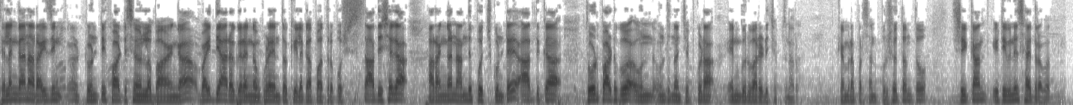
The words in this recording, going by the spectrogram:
తెలంగాణ రైజింగ్ ట్వంటీ ఫార్టీ సెవెన్లో భాగంగా వైద్య ఆరోగ్య రంగం కూడా ఎంతో కీలక పాత్ర పోషిస్తుంది. ఆ దిశగా ఆ రంగాన్ని అందిపుచ్చుకుంటే ఆర్థిక తోడ్పాటుగా ఉం- ఉంటుందని చెప్పి కూడా ఎన్ గురువారెడ్డి చెప్తున్నారు. కెమెరా పర్సన్ పురుషోత్తంతో శ్రీకాంత్ ఈటీవీ న్యూస్ హైదరాబాద్.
